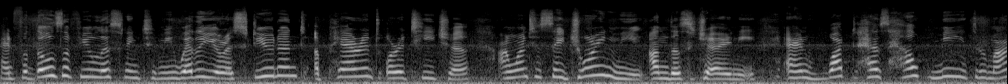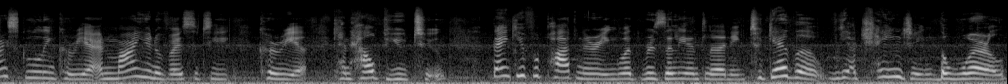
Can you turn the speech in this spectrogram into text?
And for those of you listening to me, whether you're a student, a parent, or a teacher, I want to say join me on this journey. And what has helped me through my schooling career and my university career can help you too. Thank you for partnering with Resilient Learning. Together, we are changing the world,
